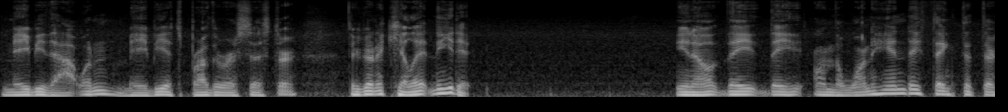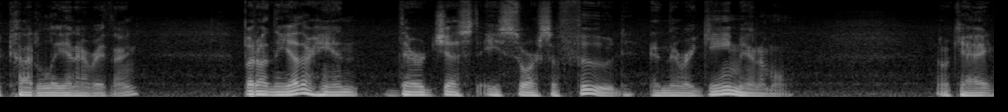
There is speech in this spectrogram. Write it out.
maybe that one, maybe its brother or sister, they're going to kill it and eat it. You know, they they on the one hand they think that they're cuddly and everything, but on the other hand, they're just a source of food and they're a game animal. Okay?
